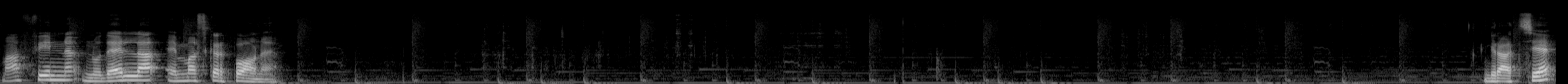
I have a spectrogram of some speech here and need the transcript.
Muffin, Nutella e mascarpone. Grazie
